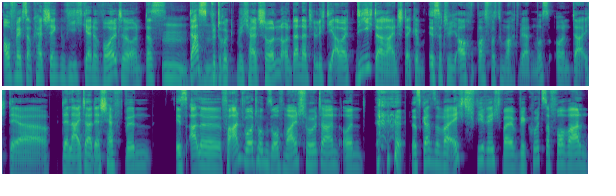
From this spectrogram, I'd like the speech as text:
Aufmerksamkeit schenken, wie ich gerne wollte. Und das, mhm. das mhm. bedrückt mich halt schon. Und dann natürlich die Arbeit, die ich da reinstecke, ist natürlich auch was, was gemacht werden muss. Und da ich der, der Leiter, der Chef bin, ist alle Verantwortung so auf meinen Schultern und das Ganze war echt schwierig, weil wir kurz davor waren,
